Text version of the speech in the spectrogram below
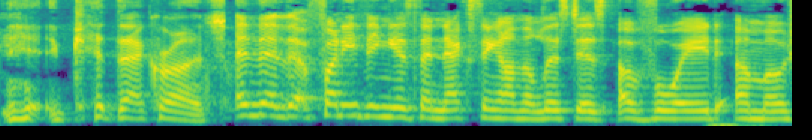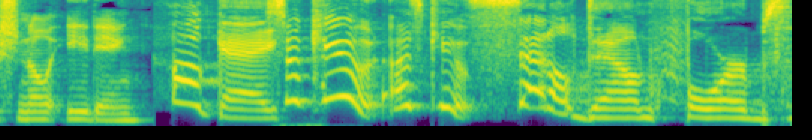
Get that crunch. And then the funny thing is the next thing on the list is avoid emotional eating. Okay. So cute. That's cute. settle down, Forbes.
